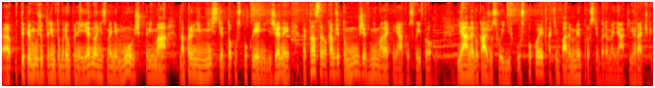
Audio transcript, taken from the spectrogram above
eh, typy mužů, kterým to bude úplně jedno, nicméně muž, který má na prvním místě to uspokojení ženy, tak tenhle ten okamžik to může vnímat jako nějakou svoji prohru. Já nedokážu svoji dívku uspokojit a tím pádem my prostě bereme nějaký hračky.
